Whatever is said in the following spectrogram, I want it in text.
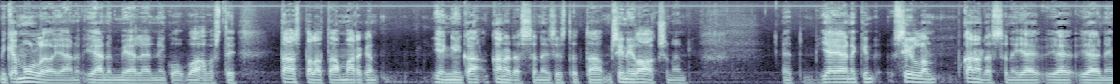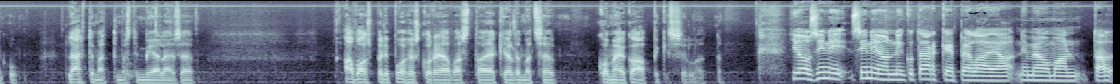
mikä mulle on jäänyt, jäänyt mieleen niin kuin vahvasti. Taas palataan Marken jengin Kanadassa, niin siis tota, Sini Laaksonen. Et jäi ainakin silloin Kanadassa, niin jäi, jäi, jäi niin kuin lähtemättömästi mieleen se avauspeli Pohjois-Koreaa vastaan ja kieltämättä se komea kaappikin silloin. Että. Joo, Sini, Sini on niinku tärkeä pelaaja nimenomaan ta,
